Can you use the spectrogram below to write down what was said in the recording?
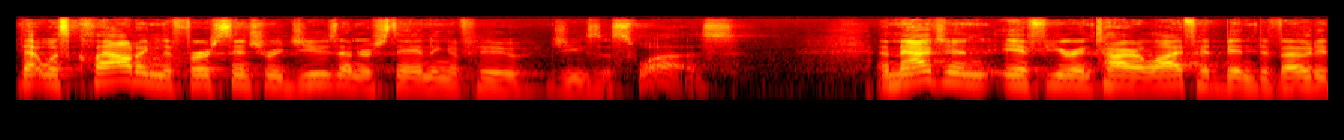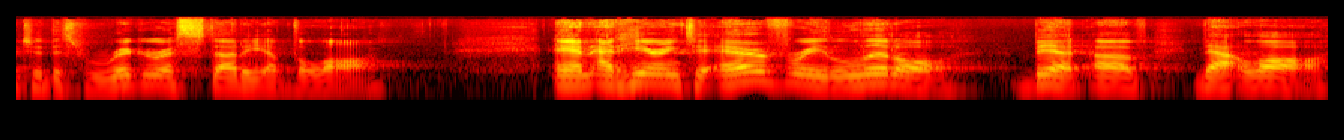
that was clouding the first century Jews' understanding of who Jesus was. Imagine if your entire life had been devoted to this rigorous study of the law and adhering to every little bit of that law.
